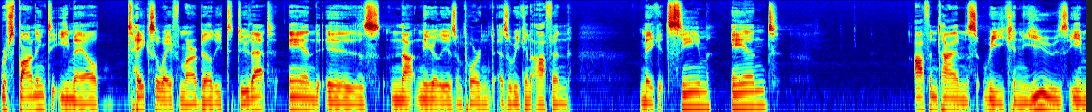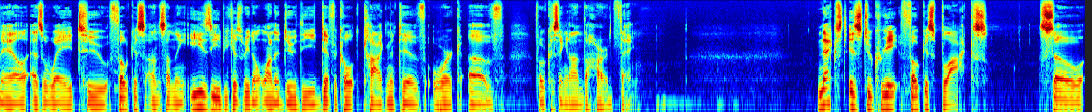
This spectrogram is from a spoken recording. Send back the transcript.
responding to email takes away from our ability to do that and is not nearly as important as we can often make it seem. And oftentimes we can use email as a way to focus on something easy because we don't want to do the difficult cognitive work of focusing on the hard thing. Next is to create focus blocks. So,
